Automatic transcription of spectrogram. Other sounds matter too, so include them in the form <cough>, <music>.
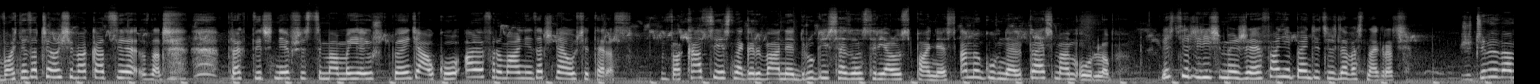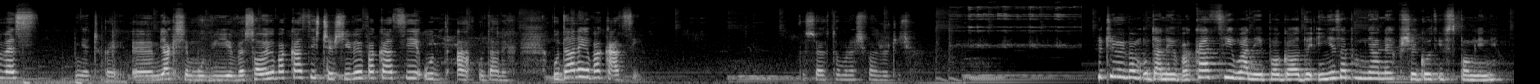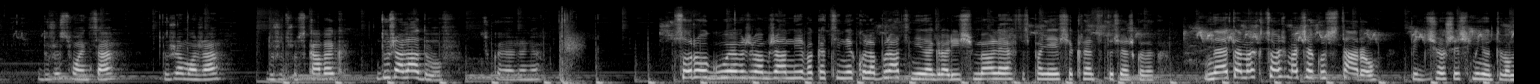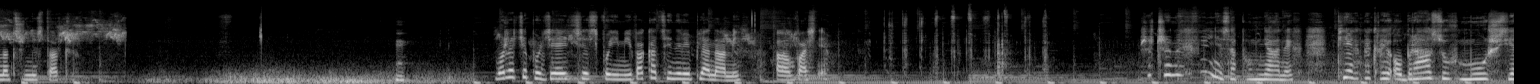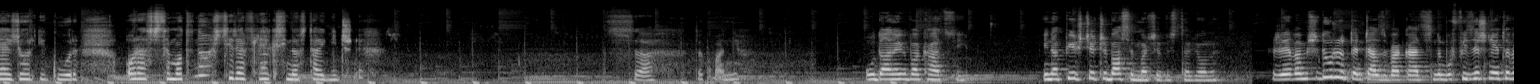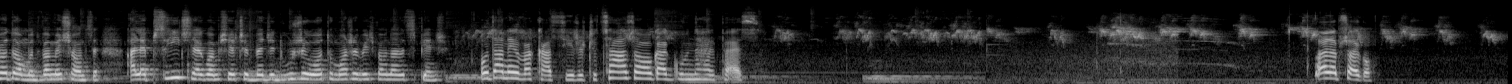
Właśnie zaczęły się wakacje, <laughs> znaczy praktycznie wszyscy mamy je już od poniedziałku, ale formalnie zaczynają się teraz. W wakacje jest nagrywany drugi sezon serialu Spanies, a my główny LPS mamy urlop. Więc stwierdziliśmy, że fajnie będzie coś dla Was nagrać. Życzymy Wam wes... Nie, czekaj, jak się mówi? Wesołych wakacji, szczęśliwych wakacji, ud... a, udanych. Udanych wakacji. Wesołych to można świąt życzyć. Życzymy Wam udanych wakacji, ładnej pogody i niezapomnianych przygód i wspomnień. Dużo słońca, dużo morza, dużo truskawek, dużo ladów. Skojarzenia. Co ogółem, że mam żadnej wakacyjnej kolaboracji nie nagraliśmy, ale jak te spaniele się kręcą, to ciężko tak. No tam jak coś macie jakąś starą. 56 minut to wam na 3 nie starczy. Możecie podzielić się swoimi wakacyjnymi planami. A właśnie. Życzymy chwil niezapomnianych, pięknych krajobrazów, mórz, jezior i gór oraz w samotności refleksji nostalgicznych. Co? Dokładnie. Udanych wakacji. I napiszcie, czy basen macie wystawiony. Że wam się dłużył ten czas wakacji, no bo fizycznie to wiadomo, dwa miesiące, ale psychicznie jak wam się jeszcze będzie dłużyło, to może być wam nawet z pięć. Udanych wakacji życzy cała załoga głównych LPS. Najlepszego.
